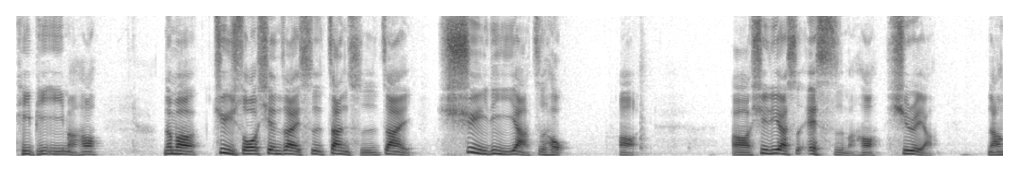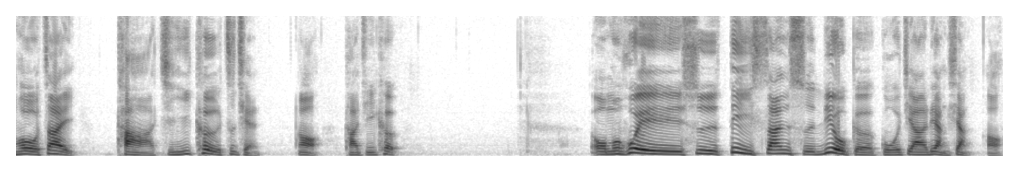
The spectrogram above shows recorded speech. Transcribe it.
TPE 嘛，哈。那么据说现在是暂时在叙利亚之后，啊啊，叙利亚是 S 嘛哈，叙利亚，然后在塔吉克之前，啊，塔吉克，我们会是第三十六个国家亮相，啊，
